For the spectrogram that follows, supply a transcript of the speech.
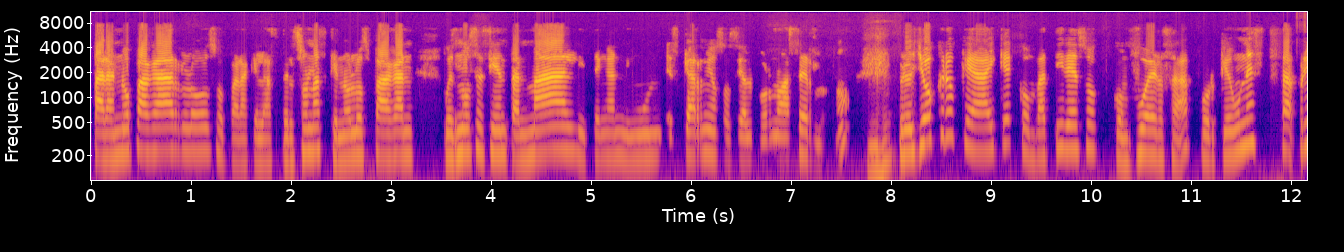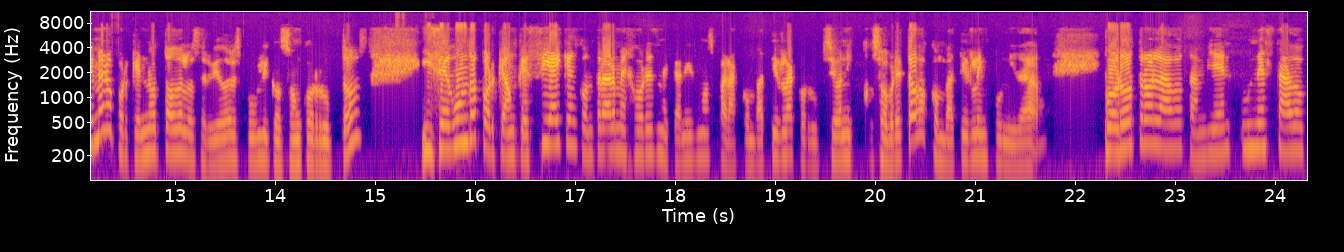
para no pagarlos o para que las personas que no los pagan pues no se sientan mal ni tengan ningún escarnio social por no hacerlo, ¿no? Pero yo creo que hay que combatir eso con fuerza porque un primero porque no todos los servidores públicos son corruptos y segundo porque aunque sí hay que encontrar mejores mecanismos para combatir la corrupción y sobre todo combatir la impunidad, por otro lado también un estado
